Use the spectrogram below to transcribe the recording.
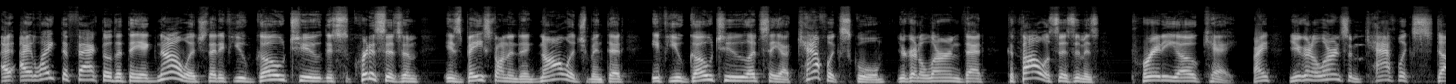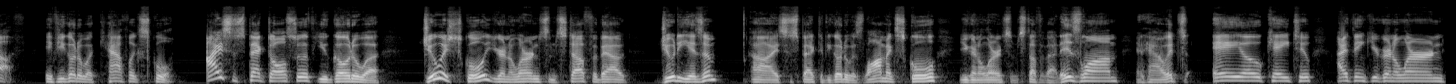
I, I like the fact, though, that they acknowledge that if you go to this criticism is based on an acknowledgement that if you go to, let's say, a Catholic school, you're going to learn that Catholicism is pretty okay, right? You're going to learn some Catholic stuff if you go to a Catholic school. I suspect also if you go to a Jewish school, you're going to learn some stuff about Judaism. Uh, I suspect if you go to Islamic school, you're going to learn some stuff about Islam and how it's a okay too. I think you're going to learn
